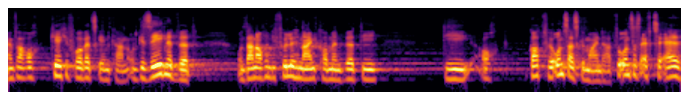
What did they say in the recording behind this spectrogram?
einfach auch Kirche vorwärts gehen kann und gesegnet wird und dann auch in die Fülle hineinkommen wird, die, die auch Gott für uns als Gemeinde hat, für uns als FCL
